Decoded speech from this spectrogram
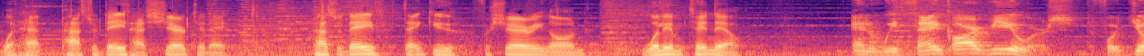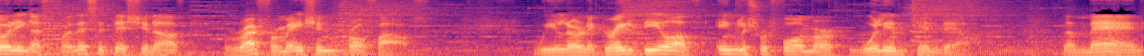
what ha- Pastor Dave has shared today. Pastor Dave, thank you for sharing on William Tyndale. And we thank our viewers for joining us for this edition of Reformation Profiles. We learn a great deal of English reformer William Tyndale, the man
